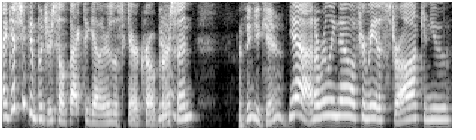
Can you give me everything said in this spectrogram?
I guess you can put yourself back together as a scarecrow Yeah. Person. I think you can. Yeah, I don't really know if you're made of straw. Can you?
